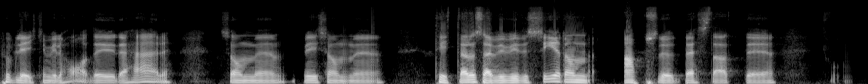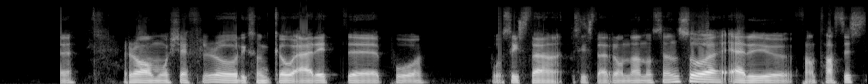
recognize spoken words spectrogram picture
publiken vill ha. Det är ju det här som eh, vi som eh, tittar och så här, vi vill ju se de absolut bästa att eh, eh, Ram och Scheffler och liksom go at it eh, på, på sista, sista rondan. Och sen så är det ju fantastiskt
